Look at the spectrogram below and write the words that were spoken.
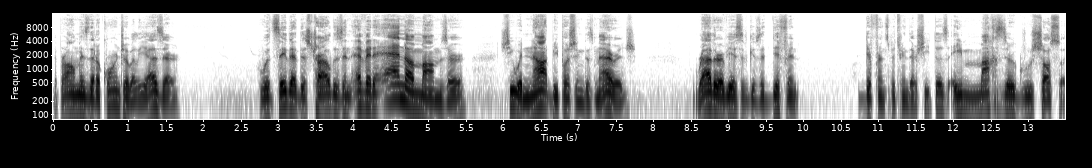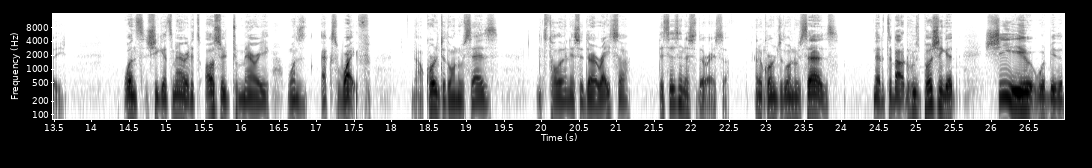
The problem is that according to Eliezer, who would say that this child is an Eved and a Mamzer, she would not be pushing this marriage. Rather, Rav Yosef gives a different difference between their shitas, a machzer grushasoi. Once she gets married, it's also to marry one's ex-wife. Now, according to the one who says it's totally an Issa Raisa, this is an Issa Raisa. And according to the one who says that it's about who's pushing it, she would be the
